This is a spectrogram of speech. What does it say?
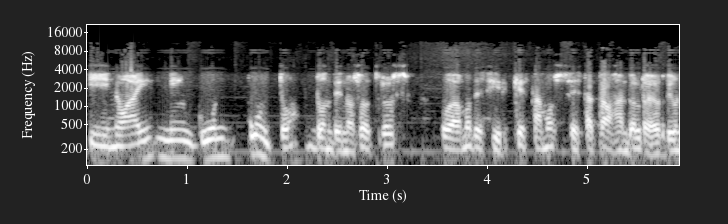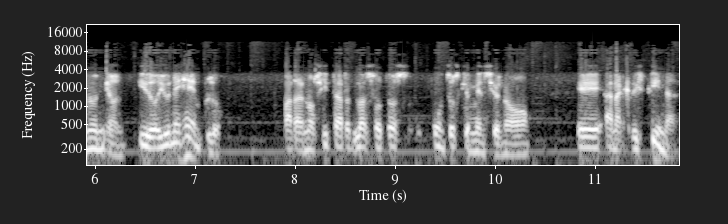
y no hay ningún punto donde nosotros podamos decir que estamos se está trabajando alrededor de una unión. Y doy un ejemplo para no citar los otros puntos que mencionó eh, Ana Cristina.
